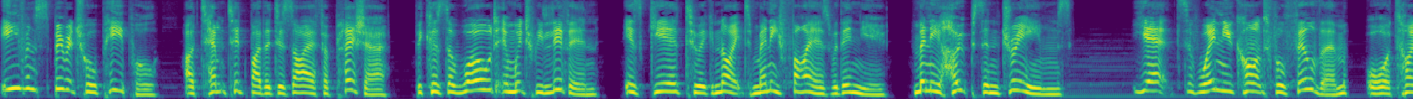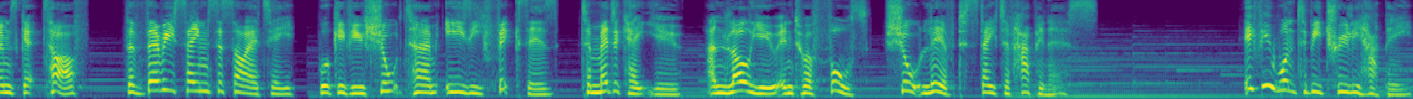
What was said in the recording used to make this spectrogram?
even spiritual people, are tempted by the desire for pleasure because the world in which we live in is geared to ignite many fires within you, many hopes and dreams. Yet, when you can't fulfill them or times get tough, the very same society will give you short term easy fixes to medicate you and lull you into a false, short lived state of happiness. If you want to be truly happy,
